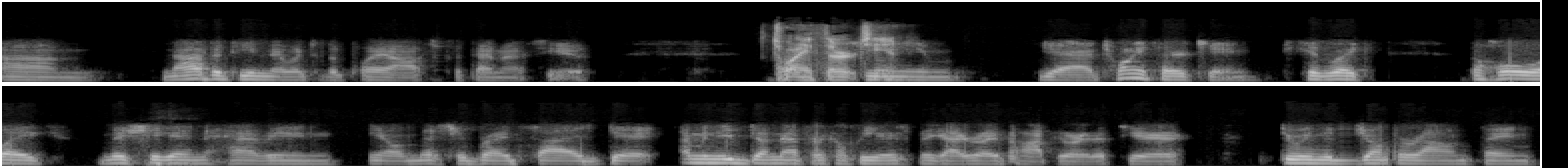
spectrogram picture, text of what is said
um, not the team that went to the playoffs with MSU. 2013. team- yeah, 2013. Because like the whole like Michigan having you know Mr. Brightside get. I mean, you've done that for a couple years, but it got really popular this year. Doing the jump around thing,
